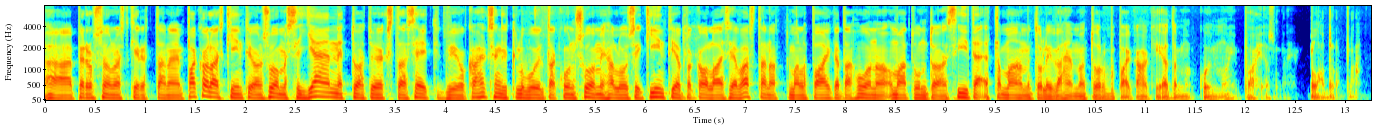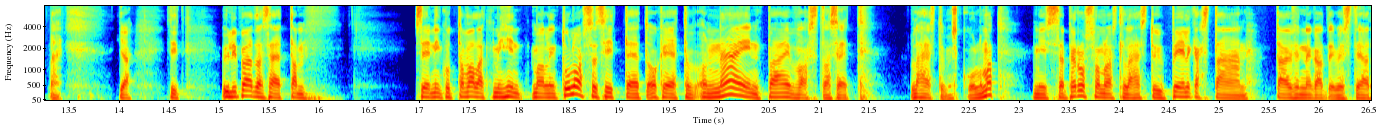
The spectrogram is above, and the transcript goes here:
ää, Perussuomalaiset kirjoittaa näin. Pakolaiskiintiö on Suomessa jäänne 1970-80-luvuilta, kun Suomi halusi kiintiöpakolaisia vastaanottamalla paikata huonoa omatuntoaan siitä, että maahamme tuli vähemmän turvapaikanhakijoita kuin muihin Pohjoismaihin. Bla, bla, bla. Näin. Ja sitten ylipäätänsä, että se niin kuin tavallaan, että mihin mä olin tulossa sitten, että okei, että on näin päinvastaiset lähestymiskulmat, missä perussuomalaiset lähestyy pelkästään täysin negatiivisesti ja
